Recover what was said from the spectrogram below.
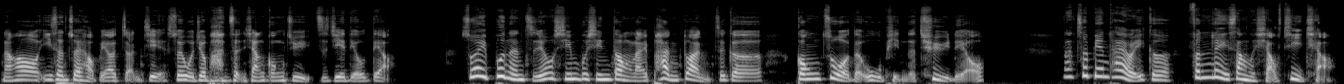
然后医生最好不要转介，所以我就把整箱工具直接丢掉。所以不能只用心不心动来判断这个工作的物品的去留。那这边它有一个分类上的小技巧，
